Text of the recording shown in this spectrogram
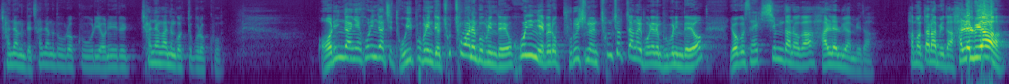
찬양대 찬양도 그렇고 우리 연예인들 찬양하는 것도 그렇고 어린 양의 혼인잔치 도입 부분인데요. 초청하는 부분인데요. 혼인 예배로 부르시는 청첩장을 보내는 부분인데요. 여기서 핵심 단어가 할렐루야입니다. 한번 따라합니다. 할렐루야.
